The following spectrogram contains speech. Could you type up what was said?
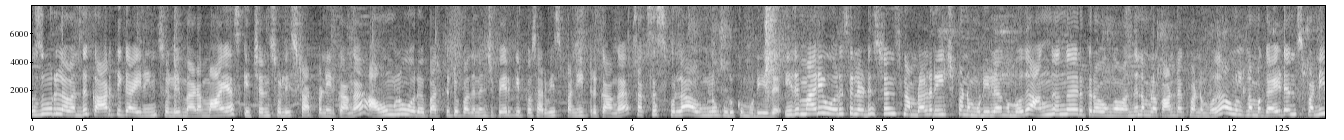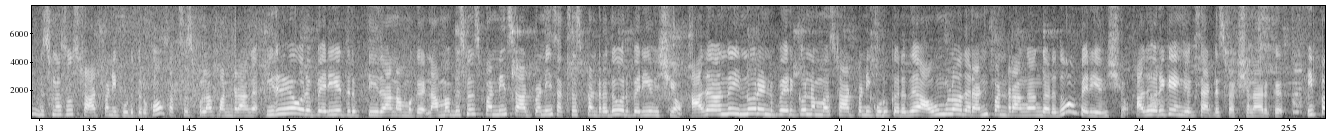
ஒசூரில் வந்து கார்த்திகாயினின்னு சொல்லி மேடம் மாயாஸ் கிச்சன் சொல்லி ஸ்டார்ட் பண்ணியிருக்காங்க. அவங்களும் ஒரு பத்து டு பதினஞ்சு பேருக்கு இப்போ சர்வீஸ் பண்ணிட்டு இருக்காங்க சக்ஸஸ்ஃபுல்லாக அவங்களும் கொடுக்க முடியுது. இது மாதிரி ஒரு சில டிஸ்டன்ஸ் நம்மளால ரீச் பண்ண முடியலங்கும் போது அங்கங்கே இருக்கிறவங்க வந்து நம்மளை காண்டாக்ட் பண்ணும்போது அவங்களுக்கு நம்ம கைடன்ஸ் பண்ணி பிஸ்னஸும் ஸ்டார்ட் பண்ணி கொடுத்துருக்கோம். சக்ஸஸ்ஃபுல்லாக பண்ணுறாங்க இதுவே ஒரு பெரிய திருப்தி தான் நமக்கு. நம்ம பிஸ்னஸ் பண்ணி ஸ்டார்ட் பண்ணி சக்ஸஸ் பண்ணுறது ஒரு பெரிய விஷயம். அதை வந்து இன்னும் ரெண்டு பேருக்கும் நம்ம ஸ்டார்ட் பண்ணி கொடுக்கறது அவங்களும் அதை ரன் பண்ணுறாங்கங்கிறதும் பெரிய விஷயம். அது வரைக்கும் எங்களுக்கு சாட்டிஸ்ஃபேக்ஷனாக இருக்குது இப்போ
